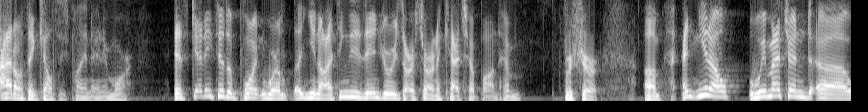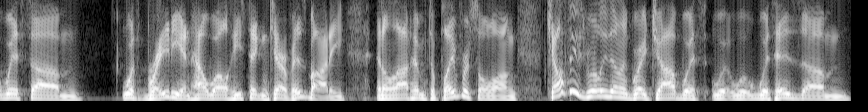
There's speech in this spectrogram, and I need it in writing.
I don't think Kelce's playing anymore. It's getting to the point where, you know, I think these injuries are starting to catch up on him for sure. Um, and, you know, we mentioned uh, with. Um, with Brady and how well he's taken care of his body and allowed him to play for so long. Kelce's really done a great job with with, with his um,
